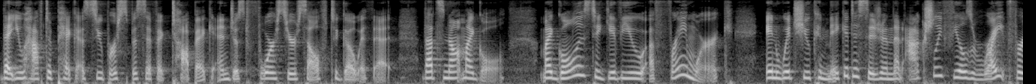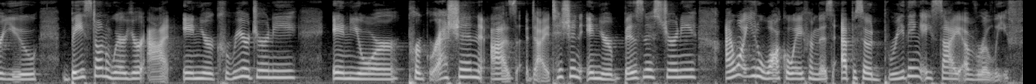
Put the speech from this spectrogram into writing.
that you have to pick a super specific topic and just force yourself to go with it. That's not my goal. My goal is to give you a framework in which you can make a decision that actually feels right for you based on where you're at in your career journey, in your progression as a dietitian, in your business journey. I want you to walk away from this episode breathing a sigh of relief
